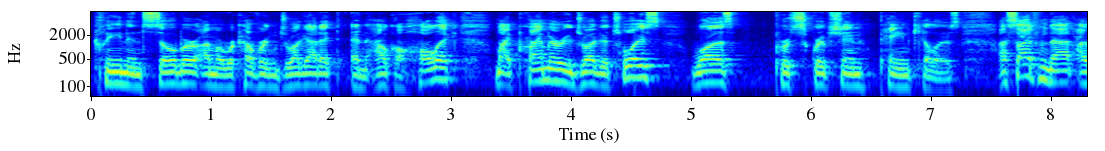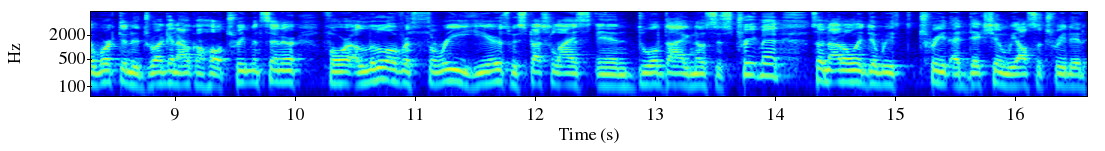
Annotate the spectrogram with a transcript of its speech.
clean and sober. I'm a recovering drug addict and alcoholic. My primary drug of choice was prescription painkillers. Aside from that, I worked in a drug and alcohol treatment center for a little over three years. We specialized in dual diagnosis treatment. So not only did we treat addiction, we also treated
